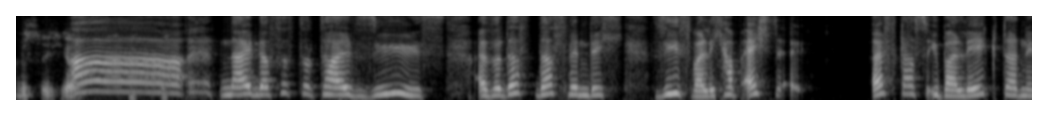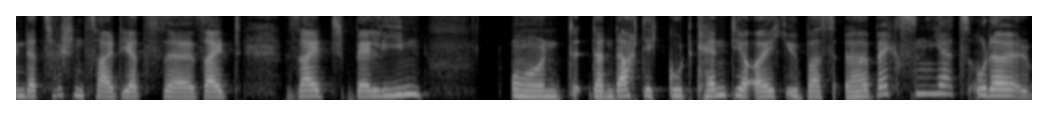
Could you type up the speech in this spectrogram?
wusste ich ja. Ah, nein, das ist total süß. Also das, das finde ich süß, weil ich habe echt öfters überlegt dann in der Zwischenzeit jetzt äh, seit, seit Berlin. Und dann dachte ich, gut, kennt ihr euch übers Urbexen jetzt oder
